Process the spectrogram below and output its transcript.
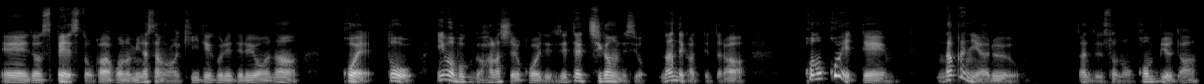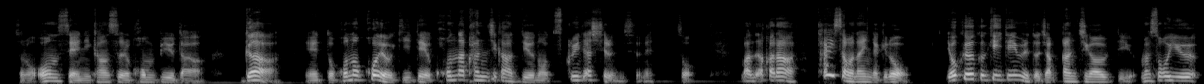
えっ、と、スペースとか、この皆さんが聞いてくれてるような声と、今僕が話してる声で絶対違うんですよ。なんでかって言ったら、この声って、中にある、なんていう、そのコンピューター、その音声に関するコンピューターが、えっと、この声を聞いて、こんな感じかっていうのを作り出してるんですよね。そう。まあ、だから、大差はないんだけど、よくよく聞いてみると若干違うっていう、まあ、そういう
